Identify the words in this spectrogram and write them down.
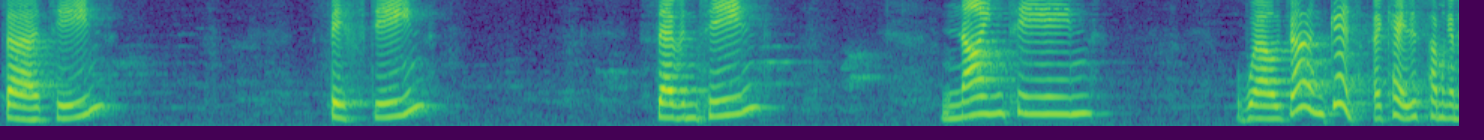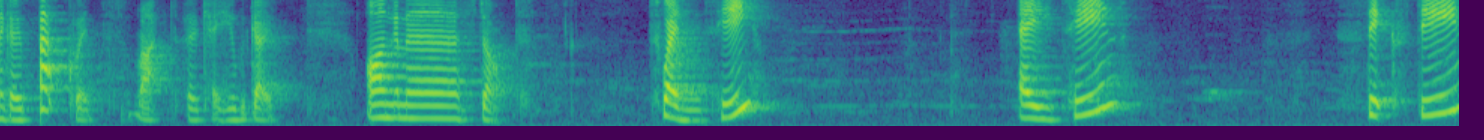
thirteen, fifteen, seventeen, nineteen. Well done, good. Okay, this time I'm going to go backwards. Right, okay, here we go. I'm going to start. 20, 18, 16,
